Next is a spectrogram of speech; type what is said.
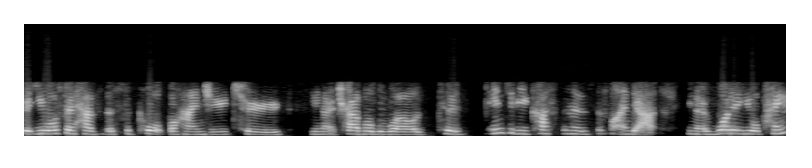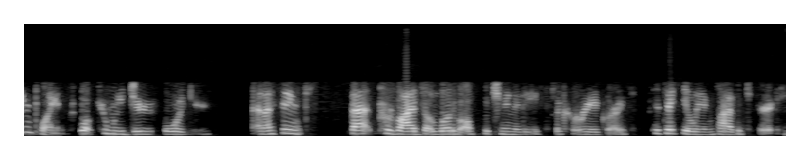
but you also have the support behind you to you know, travel the world to interview customers to find out, you know, what are your pain points? What can we do for you? And I think that provides a lot of opportunities for career growth, particularly in cybersecurity.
